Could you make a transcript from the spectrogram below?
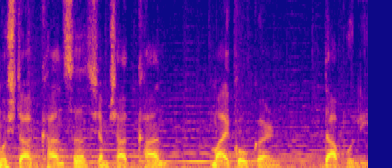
मुश्ताक खानसह शमशाद खान माय कोकण दापोली.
